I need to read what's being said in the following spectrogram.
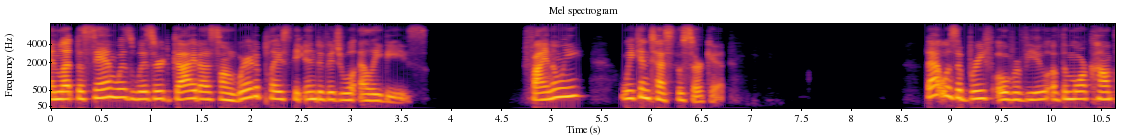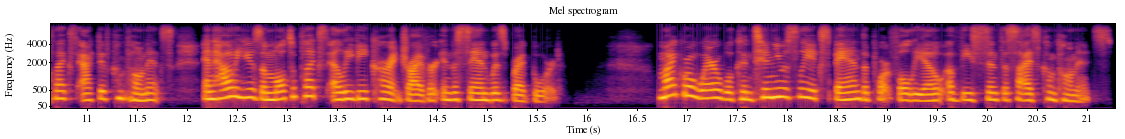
and let the Sandwizz wizard guide us on where to place the individual LEDs. Finally, we can test the circuit. That was a brief overview of the more complex active components and how to use a multiplex LED current driver in the Sandwizz breadboard. Microaware will continuously expand the portfolio of these synthesized components,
